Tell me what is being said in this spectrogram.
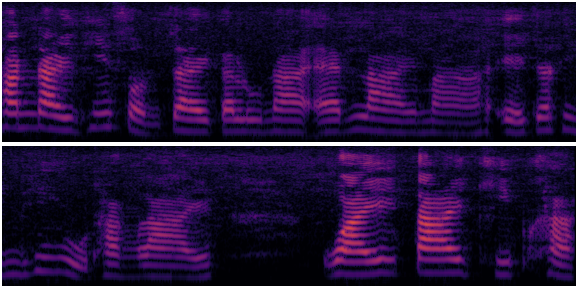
ท่านใดที่สนใจกรุณาแอดไลน์มา เอจะทิ้งที่อยู่ทางไลน์ไว้ใต้คลิปค่ะ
